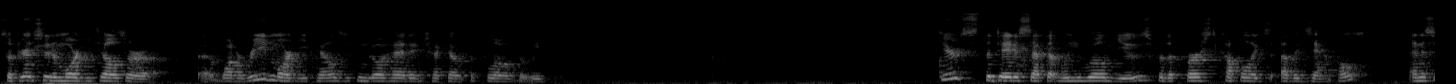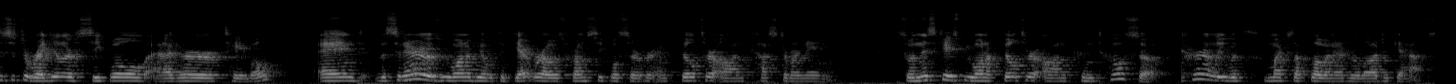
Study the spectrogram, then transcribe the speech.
So if you're interested in more details or uh, want to read more details, you can go ahead and check out the flow of the week. Here's the data set that we will use for the first couple of examples. And this is just a regular SQL Azure table. And the scenario is we want to be able to get rows from SQL Server and filter on customer name. So in this case, we want to filter on Contoso. Currently with Microsoft Flow and Azure Logic Apps,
